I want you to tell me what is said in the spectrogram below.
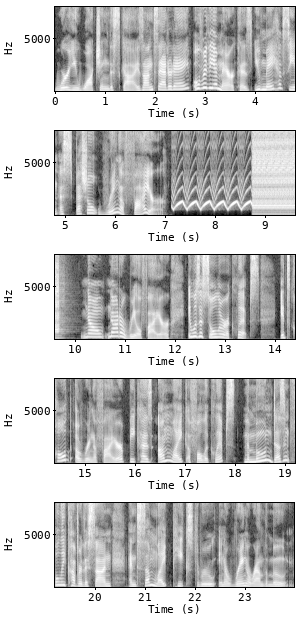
Were you watching the skies on Saturday? Over the Americas, you may have seen a special ring of fire. No, not a real fire. It was a solar eclipse. It's called a ring of fire because, unlike a full eclipse, the moon doesn't fully cover the sun and some light peeks through in a ring around the moon.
